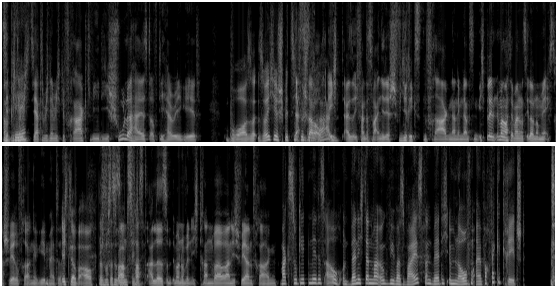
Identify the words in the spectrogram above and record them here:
Sie, hat okay. nämlich, sie hatte mich nämlich gefragt, wie die Schule heißt, auf die Harry geht. Boah, so, solche Das spezifischen ist aber Fragen. auch echt, also ich fand, das war eine der schwierigsten Fragen an dem ganzen. Ich bin immer noch der Meinung, dass Elanor mir extra schwere Fragen gegeben hätte. Ich glaube auch. Das, ich wusste das sonst fast alles und immer nur, wenn ich dran war, waren die schweren Fragen. Max, so geht mir das auch. Und wenn ich dann mal irgendwie was weiß, dann werde ich im Laufen einfach weggegrätscht.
